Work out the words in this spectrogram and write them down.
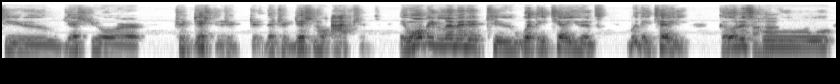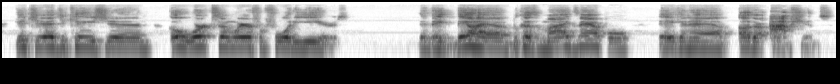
to just your tradition, the traditional options. They won't be limited to what they tell you and what they tell you. Go to uh-huh. school, uh-huh. get your education, go work somewhere for 40 years. They, they'll have, because of my example, they can have other options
